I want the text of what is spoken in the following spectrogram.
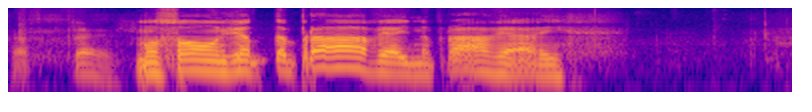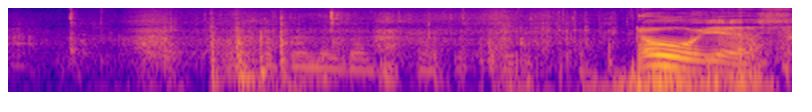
Tak. No sąsiad, naprawiaj, naprawiaj. O jest.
